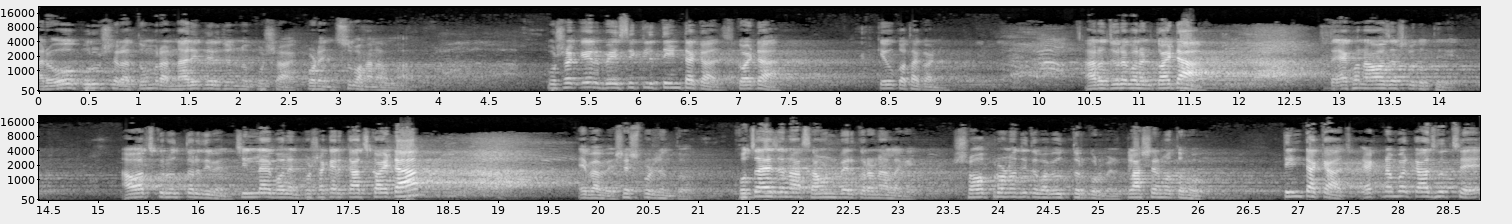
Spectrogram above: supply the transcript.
আর ও পুরুষেরা, তোমরা নারীদের জন্য পোশাক। পড়েন সুবাহান আল্লাহ পোশাকের বেসিকলি তিনটা কাজ। কয়টা? কেউ কথা কয় না। আরও জোরে বলেন, কয়টা? তো এখন আওয়াজ আসলো থেকে আওয়াজ করে উত্তর দিবেন। চিল্লায় বলেন, পোশাকের কাজ কয়টা? এভাবে শেষ পর্যন্ত খোঁচায় যেন সাউন্ড বের করা না লাগে। স্বপ্রণোদিতভাবে উত্তর করবেন, ক্লাসের মতো হোক। তিনটা কাজ। এক নম্বর কাজ হচ্ছে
